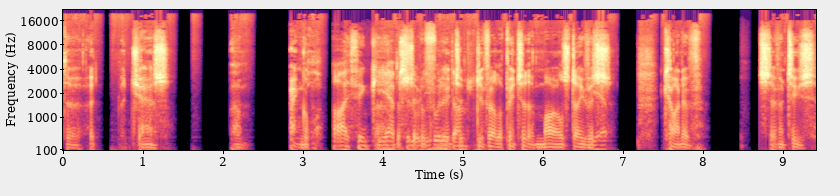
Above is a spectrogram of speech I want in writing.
the a, a jazz um, angle? I think he uh, the sort absolutely of would have to done. develop into the Miles Davis kind of seventies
